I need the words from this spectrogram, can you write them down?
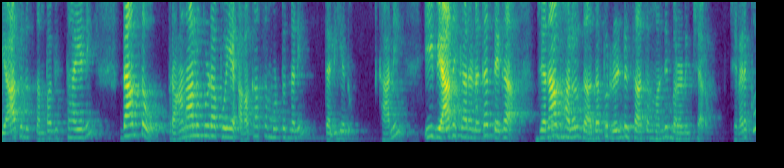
వ్యాధులు సంభవిస్తాయని దాంతో ప్రాణాలు కూడా పోయే అవకాశం ఉంటుందని తెలియదు. కానీ ఈ వ్యాధి కారణంగా తెగ జనాభాలో దాదాపు రెండు శాతం మంది మరణించారు. చివరకు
